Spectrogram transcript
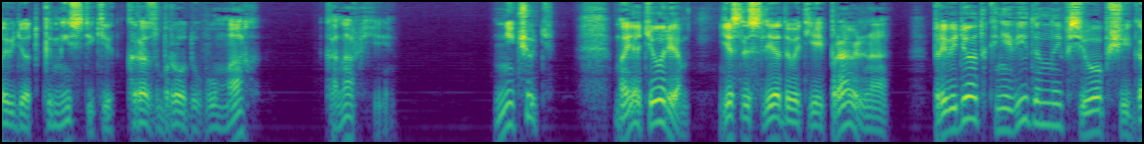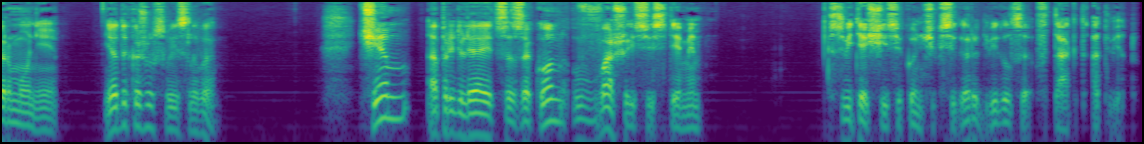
поведет к мистике, к разброду в умах, к анархии. Ничуть. Моя теория, если следовать ей правильно, приведет к невиданной всеобщей гармонии. Я докажу свои слова. Чем определяется закон в вашей системе? Светящийся кончик сигары двигался в такт ответу.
